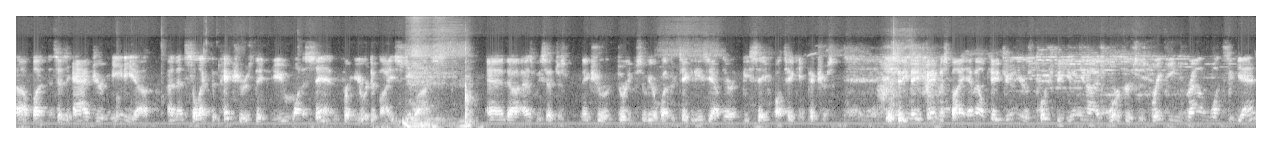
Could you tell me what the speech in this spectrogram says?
uh, button that says add your media, and then select the pictures that you want to send from your device to us. And uh, as we said, just make sure during severe weather, take it easy out there and be safe while taking pictures. The city made famous by MLK Jr.'s push to unionize workers is breaking ground once again,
